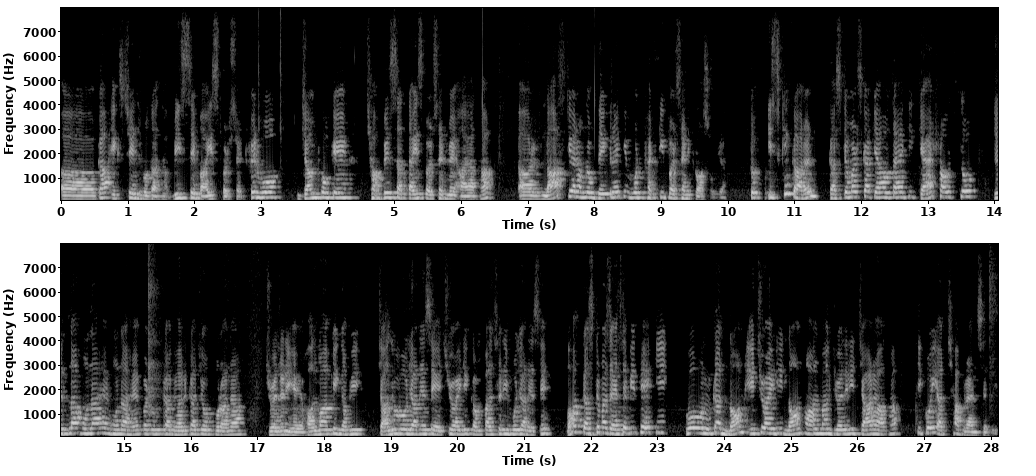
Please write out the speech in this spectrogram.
का एक्सचेंज होता था 20 से 22 परसेंट। फिर वो जंप होके 26 27 परसेंट में आया था। और लास्ट ईयर हम लोग देख रहे हैं कि वो 30 परसेंट क्रॉस हो गया। तो इसके कारण कस्टमर्स का क्या होता है कि कैश आउटफ्लो जितना होना है होना है बट उनका घर का जो पुराना ज्वेलरी है हॉलमार्किंग अभी चालू हो जाने से एच यू कंपल्सरी हो जाने से, बहुत कस्टमर्स ऐसे भी थे कि वो उनका non H U non hallmark jewellery चाह रहा था कि कोई अच्छा ब्रांड से भी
